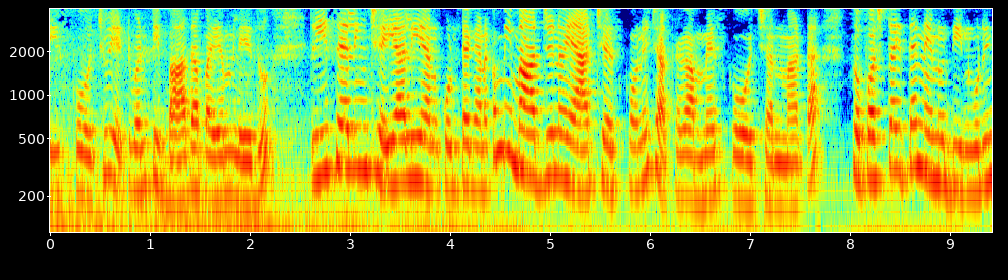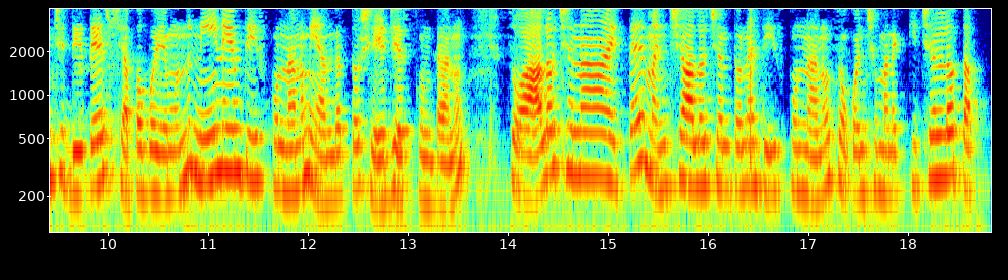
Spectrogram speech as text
తీసుకోవచ్చు. ఎటువంటి బాధ భయం లేదు. రీసేలింగ్ చేయాలి అనుకుంటే కనుక మీ మార్జిన్ యాడ్ చేసుకొని చక్కగా అమ్మేసుకోవచ్చు అనమాట సో ఫస్ట్ అయితే నేను దీని గురించి డీటెయిల్స్ చెప్పబోయే ముందు నేనేం తీసుకున్నానో మీ అందరితో షేర్ చేసుకుంటాను. సో ఆలోచన అయితే మంచి ఆలోచనతోనే తీసుకున్నాను. సో కొంచెం మన కిచెన్లో తక్కువ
